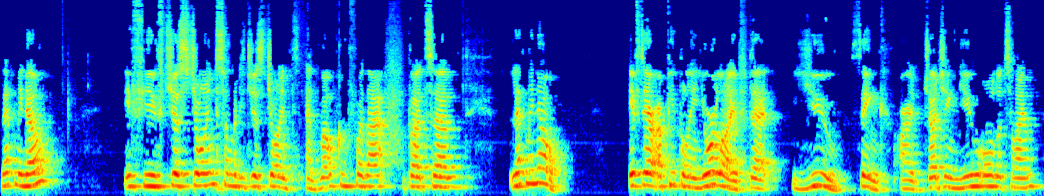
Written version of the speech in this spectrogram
let me know if you've just joined, somebody just joined and welcome for that. But um, let me know if there are people in your life that you think are judging you all the time,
